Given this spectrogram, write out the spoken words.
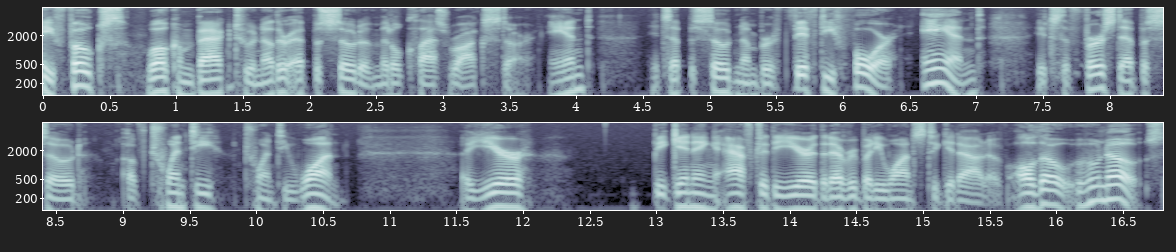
Hey, folks, welcome back to another episode of Middle Class Rockstar. And it's episode number 54, and it's the first episode of 2021, a year beginning after the year that everybody wants to get out of. Although, who knows?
